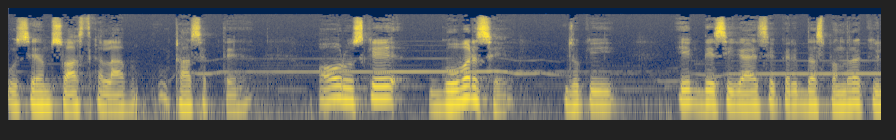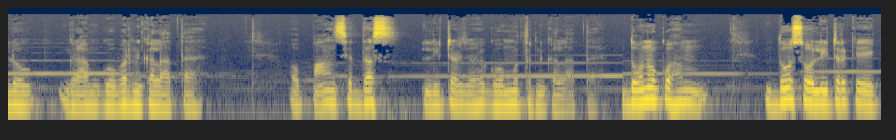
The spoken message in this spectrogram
उससे हम स्वास्थ्य का लाभ उठा सकते हैं। और उसके गोबर से, जो कि एक देसी गाय से करीब 10-15 किलो ग्राम गोबर निकल आता है और पाँच से दस लीटर जो है गोमूत्र निकल आता है। दोनों को हम 200 लीटर के एक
